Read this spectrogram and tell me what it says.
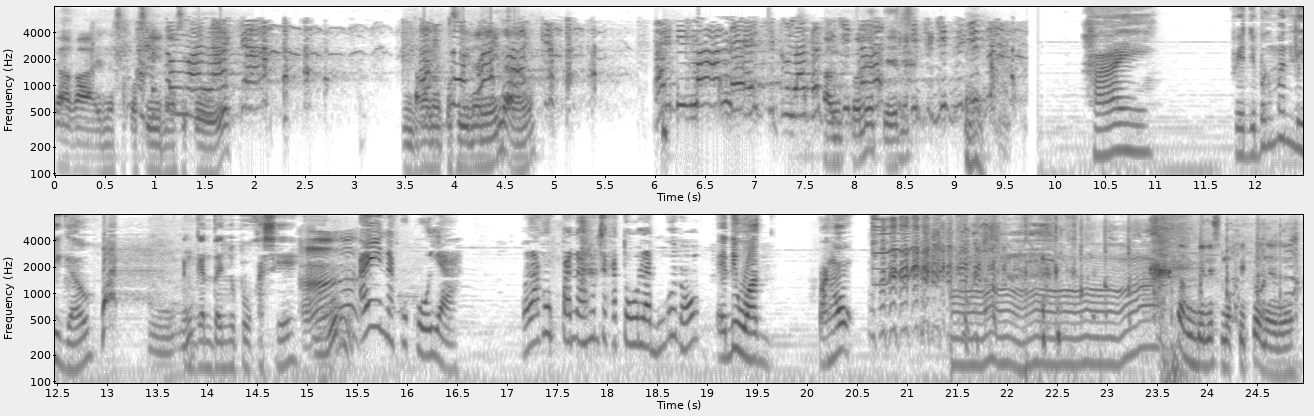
Kakain na sa kusina si Kuya. Ang laki ng kusina nila, no? Ang kulit, eh. no? Hi. Pwede bang manligaw? Mhm. Ang ganda nyo po kasi. Yun. Ay, naku kuya. Wala akong panahon sa katulad mo, no? Eh di wag. Pango. Ang bilis mapikon, eh, no?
